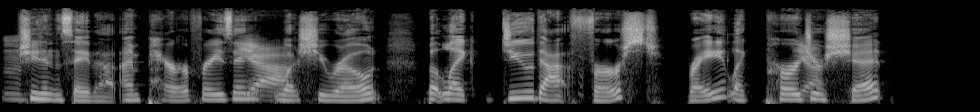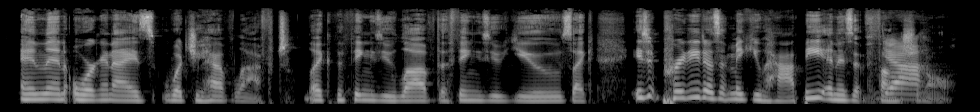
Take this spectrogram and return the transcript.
Mm. She didn't say that. I'm paraphrasing Yeah. what she wrote, but like do that first, right? Like purge Yeah. your shit and then organize what you have left. Like the things you love, the things you use. Like, is it pretty? Does it make you happy? And is it Yeah. functional?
